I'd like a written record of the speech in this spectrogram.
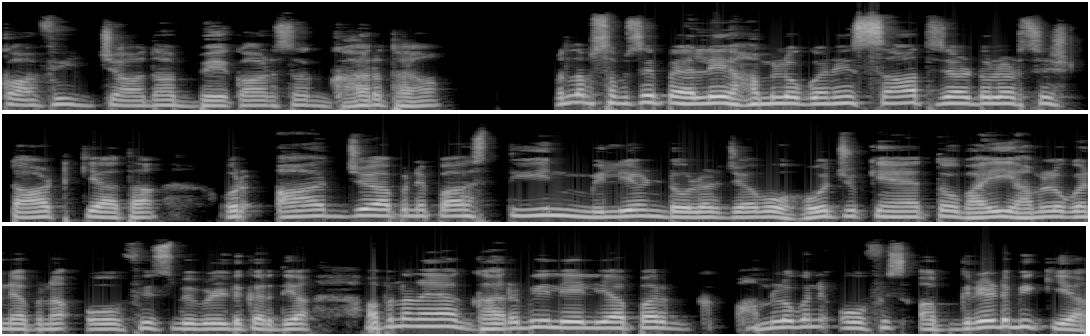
काफ़ी ज़्यादा बेकार सा घर था। मतलब सबसे पहले हम लोगों ने सात हज़ार डॉलर से स्टार्ट किया था। और आज जो है अपने पास तीन मिलियन डॉलर जो है वो हो चुके हैं तो भाई हम लोगों ने अपना ऑफ़िस भी बिल्ड कर दिया, अपना नया घर भी ले लिया, पर हम लोगों ने ऑफ़िस अपग्रेड भी किया।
